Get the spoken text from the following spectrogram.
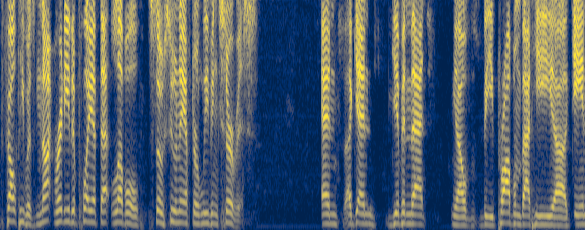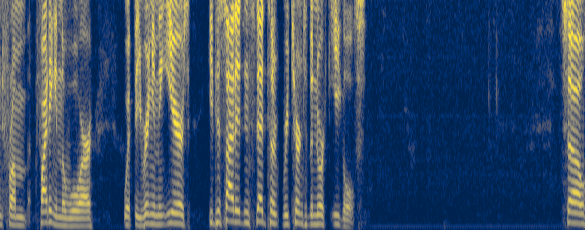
felt he was not ready to play at that level so soon after leaving service. And again, given that you know the problem that he uh, gained from fighting in the war with the ring in the ears, he decided instead to return to the Newark Eagles. So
